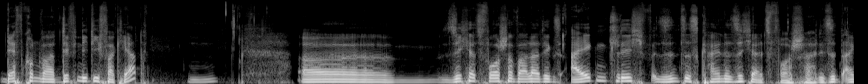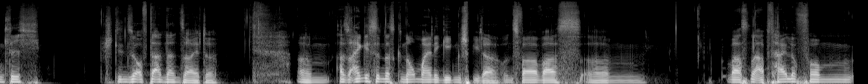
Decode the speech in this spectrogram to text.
DEFCON war definitiv verkehrt. Mhm. Ähm, Sicherheitsforscher war allerdings eigentlich, sind es keine Sicherheitsforscher. Die sind eigentlich, stehen sie auf der anderen Seite. Ähm, also eigentlich sind das genau meine Gegenspieler. Und zwar war es, ähm, war es eine Abteilung vom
